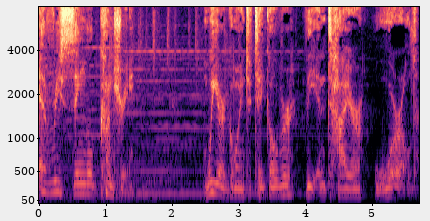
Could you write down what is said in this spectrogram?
every single country. We are going to take over the entire world.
